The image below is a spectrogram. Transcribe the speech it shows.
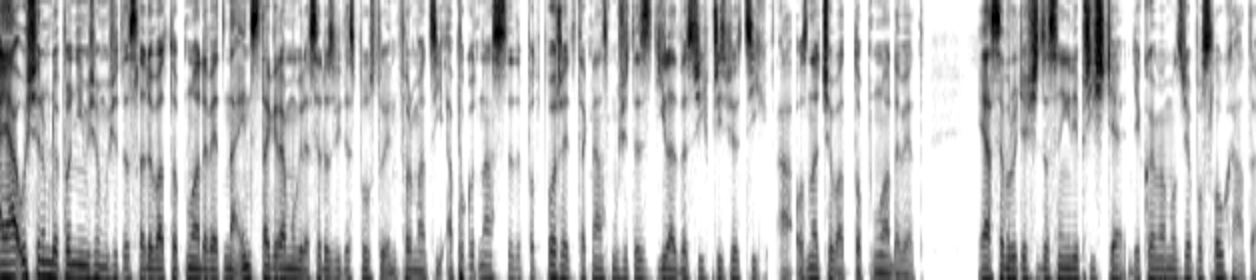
A já už jenom doplním, že můžete sledovat TOP 09 na Instagramu, kde se dozvíte spoustu informací. A pokud nás chcete podpořit, tak nás můžete sdílet ve svých příspěvcích a označovat TOP 09. Já se budu těšit zase někdy příště. Děkujeme moc, že posloucháte.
